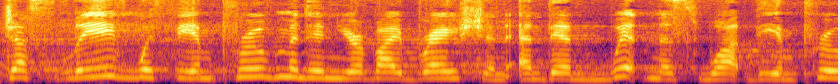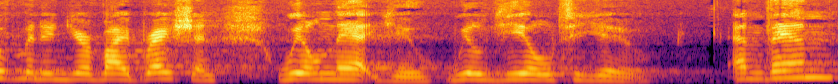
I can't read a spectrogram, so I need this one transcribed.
Just leave with the improvement in your vibration and then witness what the improvement in your vibration will net you will yield to you. And then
